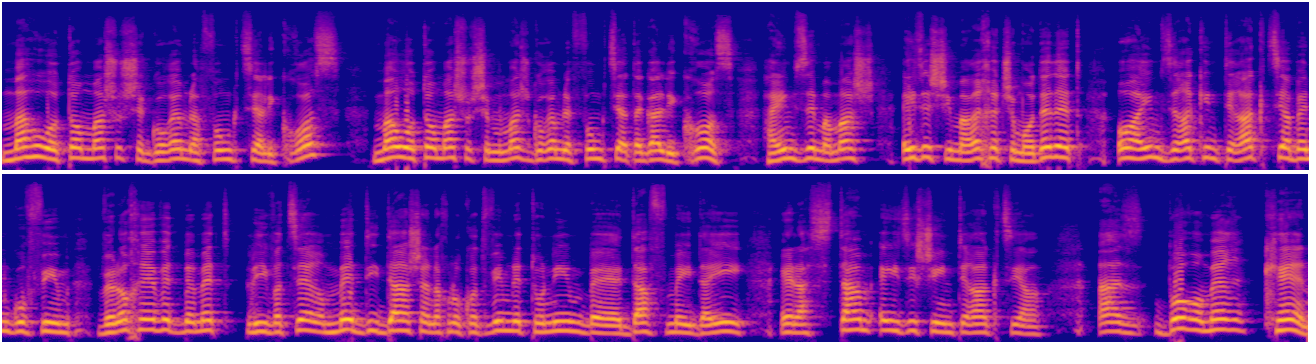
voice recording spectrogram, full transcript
מהו אותו משהו שגורם לפונקציה לקרוס? מהו אותו משהו שממש גורם לפונקציית הגל לקרוס? האם זה ממש איזושהי מערכת שמודדת, או האם זה רק אינטראקציה בין גופים, ולא חייבת באמת להיווצר מדידה שאנחנו כותבים נתונים בדף מידעי, אלא סתם איזושהי אינטראקציה? אז בור אומר כן,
